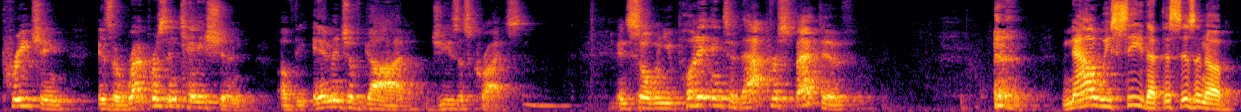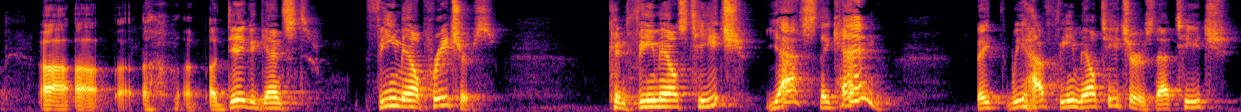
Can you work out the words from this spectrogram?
preaching is a representation of the image of God, Jesus Christ. And so when you put it into that perspective, now we see that this isn't a, a, a, a, dig against female preachers. Can females teach? Yes, they can. They, we have female teachers that teach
